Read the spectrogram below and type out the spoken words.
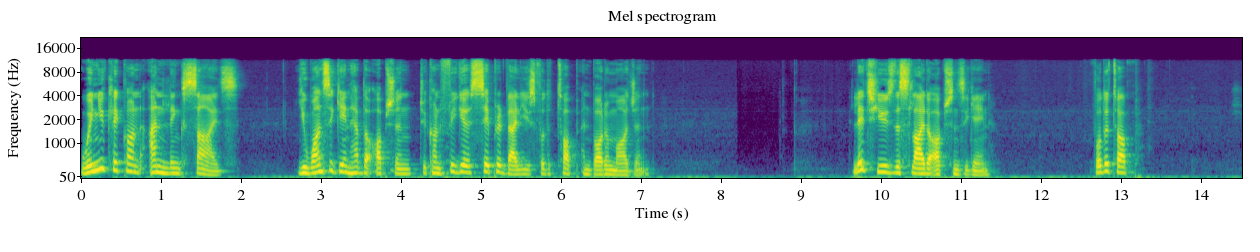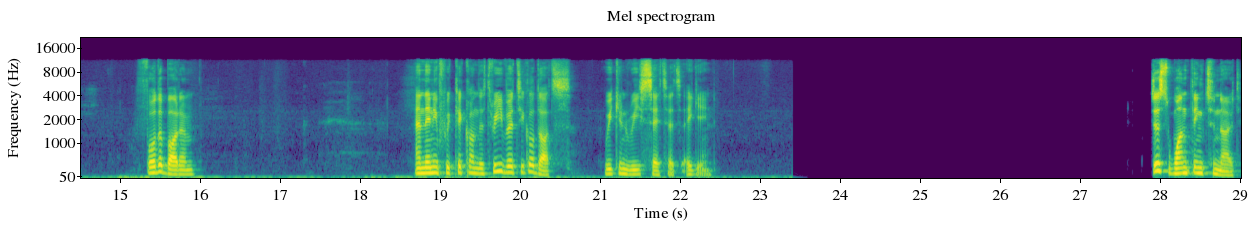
When you click on Unlink Sides, you once again have the option to configure separate values for the top and bottom margin. Let's use the slider options again. For the top, for the bottom, and then if we click on the three vertical dots, we can reset it again. Just one thing to note,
